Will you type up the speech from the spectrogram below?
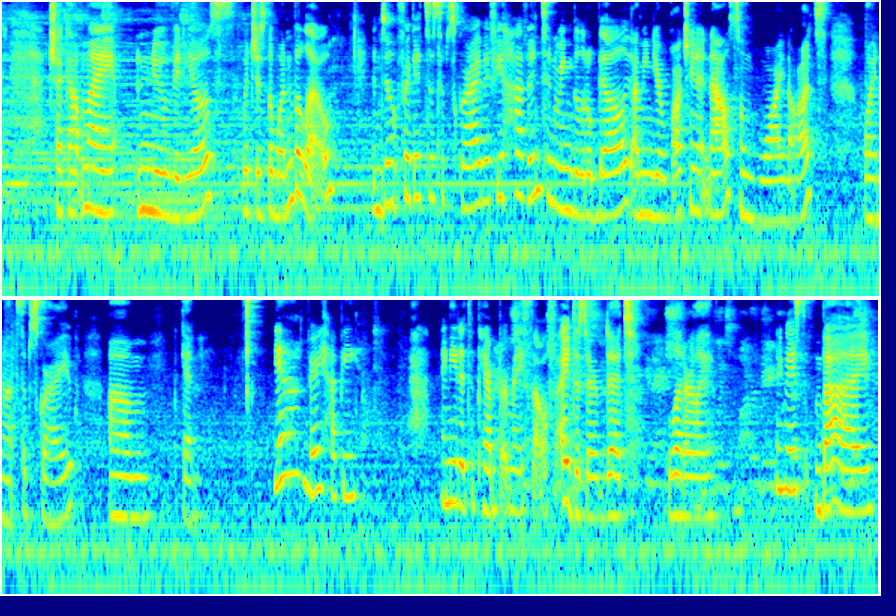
Check out my new videos, which is the one below. And don't forget to subscribe if you haven't and ring the little bell. I mean, you're watching it now, so why not? Why not subscribe? Um, again, yeah, I'm very happy. I needed to pamper myself. I deserved it, literally. Anyways, bye.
